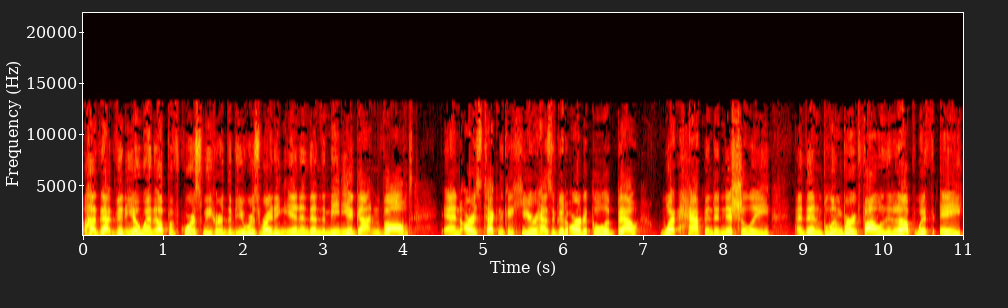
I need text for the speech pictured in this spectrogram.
uh, that video went up, of course, we heard the viewers writing in and then the media got involved. And Ars Technica here has a good article about what happened initially. And then Bloomberg followed it up with a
